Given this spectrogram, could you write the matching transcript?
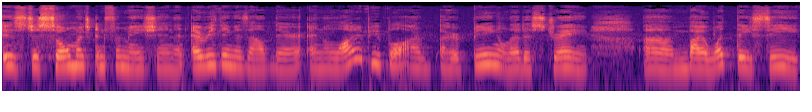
is just so much information and everything is out there. And a lot of people are, are being led astray um, by what they see.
